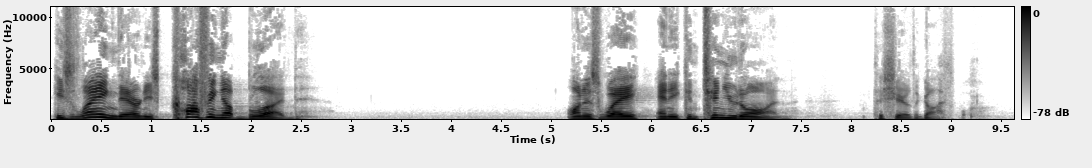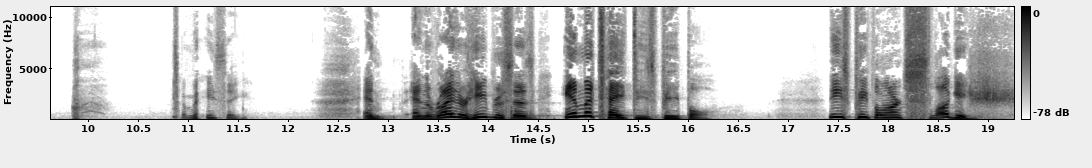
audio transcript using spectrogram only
He's laying there and he's coughing up blood on his way, and he continued on to share the gospel. it's amazing. And, and the writer Hebrew says, imitate these people. These people aren't sluggish,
